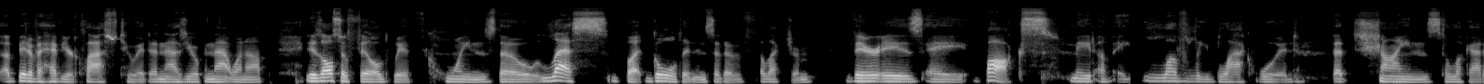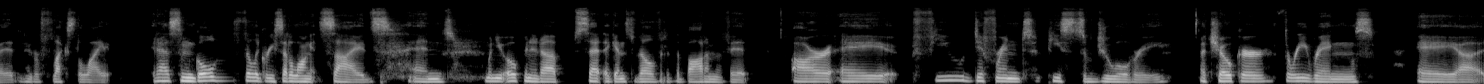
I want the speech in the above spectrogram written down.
a bit of a heavier clasp to it. And as you open that one up, it is also filled with coins, though less, but golden instead of electrum. There is a box made of a lovely black wood that shines to look at it. It reflects the light. It has some gold filigree set along its sides, and when you open it up, set against velvet at the bottom of it, are a few different pieces of jewelry a choker, three rings, a uh,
